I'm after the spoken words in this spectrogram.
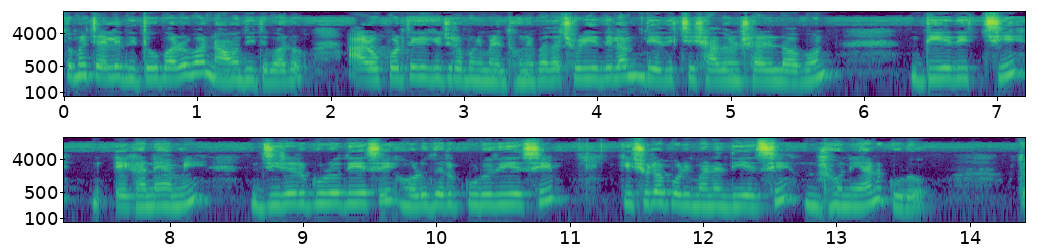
তোমরা চাইলে দিতেও পারো বা নাও দিতে পারো। আর ওপর থেকে কিছুটা পরিমাণে ধনে পাতা ছড়িয়ে দিলাম, দিয়ে দিচ্ছি স্বাদ অনুসারে লবণ। দিয়ে দিচ্ছি এখানে আমি জিরের গুঁড়ো দিয়েছি, হলুদের গুঁড়ো দিয়েছি, কিছুটা পরিমাণে দিয়েছি ধনিয়ার গুঁড়ো। তো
